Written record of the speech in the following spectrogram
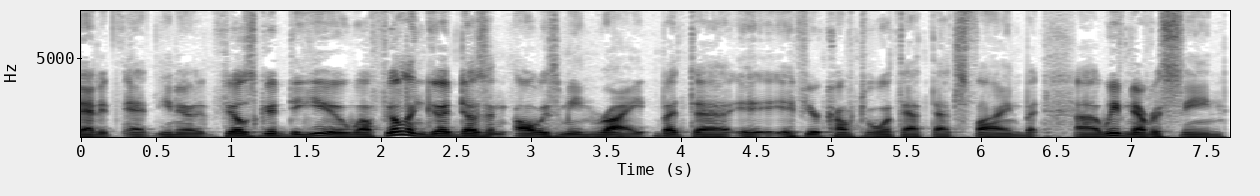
that it, it, you know it feels good to you, well, feeling good doesn't always mean right. But uh, if you're comfortable with that, that's fine. But uh, we've never seen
